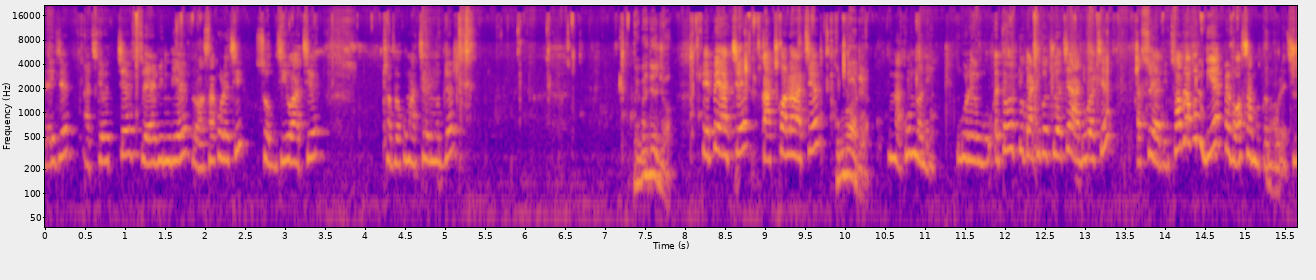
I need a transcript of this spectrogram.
আর এই যে আজকে হচ্ছে সয়াবিন দিয়ে রসা করেছি সবজিও আছে সব রকম আছে এর মধ্যে। দিয়েছ? পেঁপে আছে কাঁচকলা আছে। কুমড়ো আছে? না কুমড়ো নেই গুঁড়ে এতেও একটু গাঠি কচু আছে আলু আছে আর সয়াবিন সব রকম দিয়ে একটা রসা মতন করেছি।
